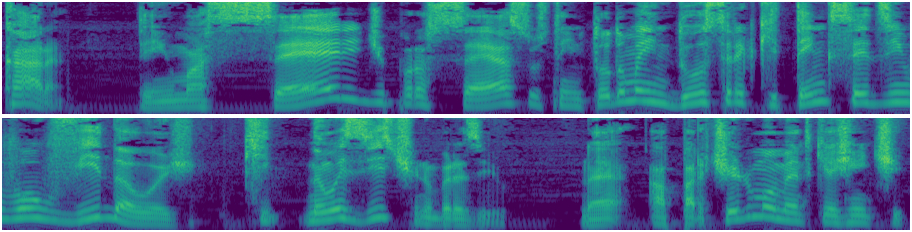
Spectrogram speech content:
Cara, tem uma série de processos, tem toda uma indústria que tem que ser desenvolvida hoje, que não existe no Brasil. Né? A partir do momento que a gente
